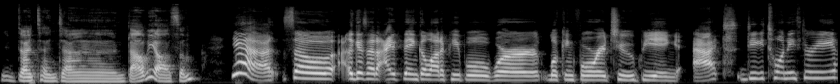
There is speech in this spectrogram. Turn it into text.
Dun dun dun. That'll be awesome. Yeah. So, like I said, I think a lot of people were looking forward to being at D23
